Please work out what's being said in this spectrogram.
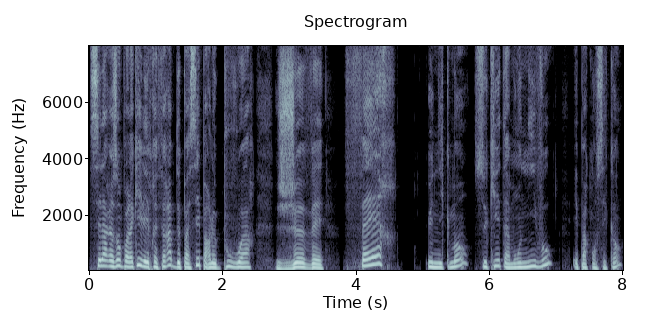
C'est la raison pour laquelle il est préférable de passer par le pouvoir. Je vais faire uniquement ce qui est à mon niveau, et par conséquent,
